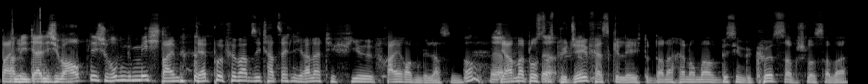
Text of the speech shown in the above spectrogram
bei Haben die da nicht überhaupt nicht rumgemischt? beim Deadpool-Film haben sie tatsächlich relativ viel Freiraum gelassen. Oh. Sie haben halt bloß das Ja. Budget festgelegt und dann nachher nochmal ein bisschen gekürzt am Schluss, aber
